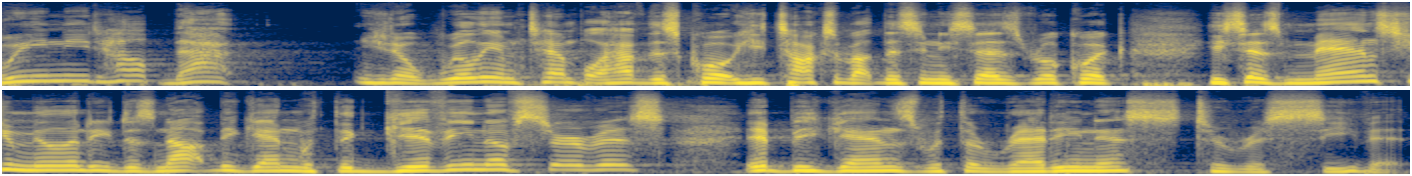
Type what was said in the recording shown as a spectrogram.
We need help. That, you know, William Temple, I have this quote, he talks about this and he says, real quick, he says, man's humility does not begin with the giving of service, it begins with the readiness to receive it.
